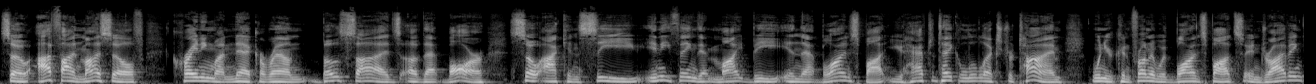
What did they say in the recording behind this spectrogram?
So I find myself craning my neck around both sides of that bar so I can see anything that might be in that blind spot. You have to take a little extra time when you're confronted with blind spots in driving.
